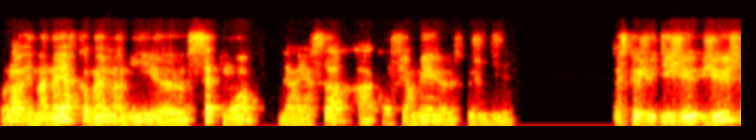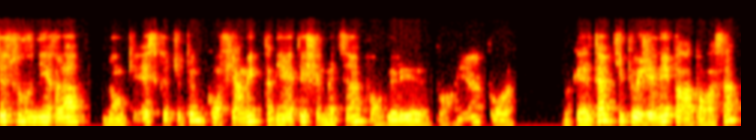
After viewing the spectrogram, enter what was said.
voilà. Et ma mère, quand même, a mis euh, sept mois derrière ça à confirmer ce que je disais. Parce que je lui dis, j'ai eu ce souvenir-là. Donc, est-ce que tu peux me confirmer que tu as bien été chez le médecin pour gueuler pour rien pour... Donc, elle était un petit peu gênée par rapport à ça.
